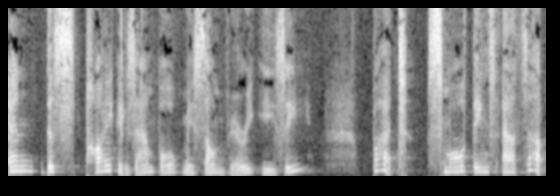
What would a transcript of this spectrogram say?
And this pie example may sound very easy, but small things adds up.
